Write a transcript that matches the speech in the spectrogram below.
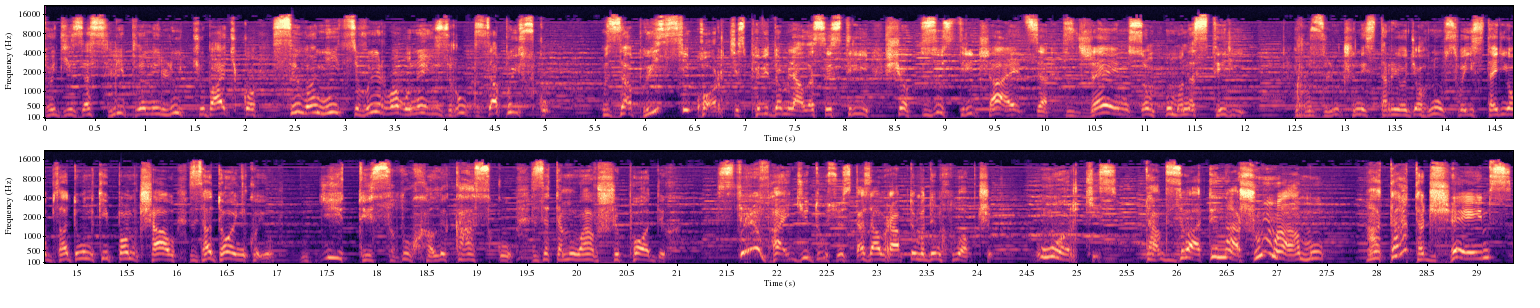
тоді засліплений люттю батько силоміць вирвав у неї з рук записку. В записці Ортіс повідомляла сестрі, що зустрічається з Джеймсом у монастирі. Розлючений старий одягнув свої старі обладунки і помчав за донькою. Діти слухали казку, затамувавши подих. Стривай, дідусю, сказав раптом один хлопчик. Ортіс, так звати нашу маму. А тата Джеймс.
